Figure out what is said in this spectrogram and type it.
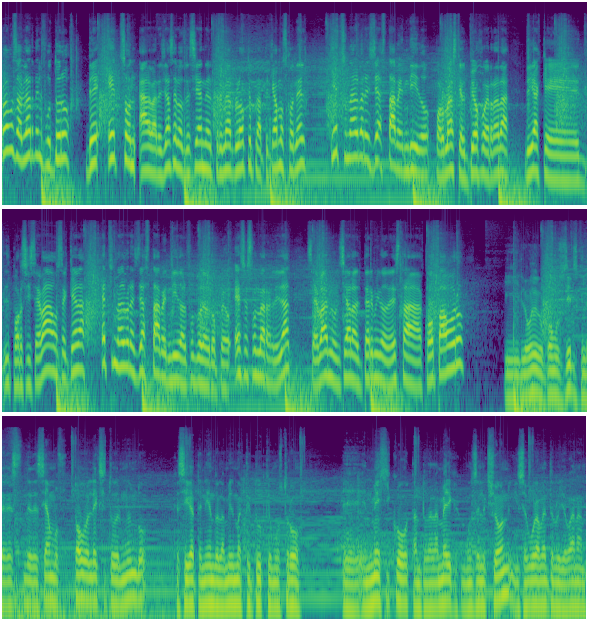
Vamos a hablar del futuro de Edson Álvarez. Ya se los decía en el primer bloque, platicamos con él. Edson Álvarez ya está vendido, por más que el Piojo Herrera diga que por si se va o se queda. Edson Álvarez ya está vendido al fútbol europeo. Esa es una realidad. Se va a anunciar al término de esta Copa Oro. Y lo único que podemos decir es que le deseamos todo el éxito del mundo, que siga teniendo la misma actitud que mostró eh, en México, tanto en el América como en selección, y seguramente lo llevarán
